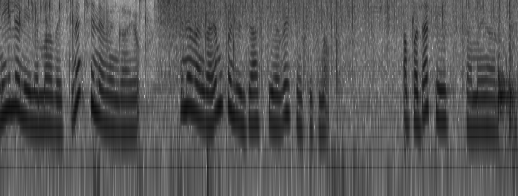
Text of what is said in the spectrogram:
நீல நீளமாக வெட்டின சின்ன வெங்காயம். சின்ன வெங்காயம் கொஞ்சம் ஜாஸ்தியாகவே சேர்த்துக்கலாம். அப்போ தான் டேஸ்ட் செமையாக இருக்கும்.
